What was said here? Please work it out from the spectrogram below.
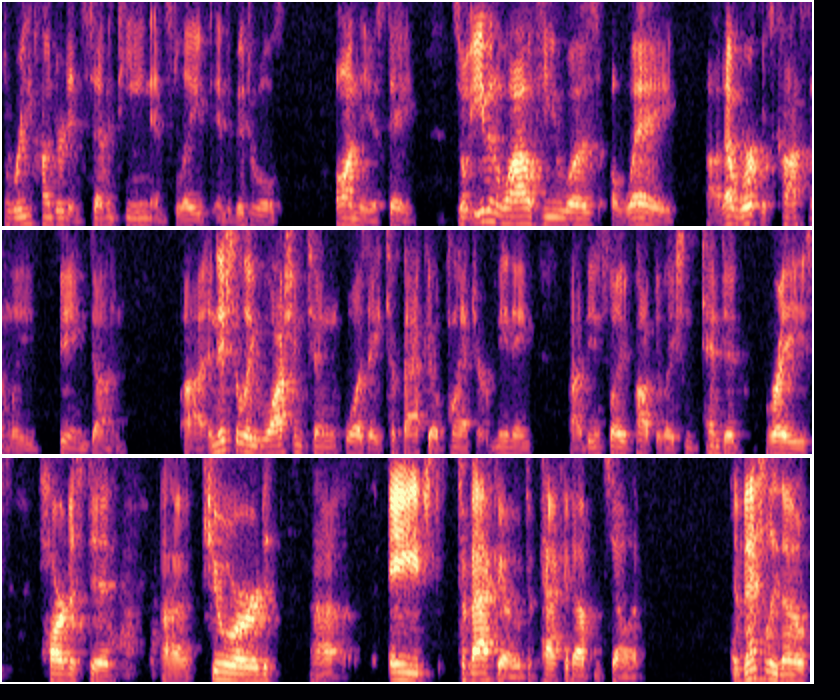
317 enslaved individuals on the estate. So even while he was away, uh, that work was constantly being done. Uh, initially, Washington was a tobacco planter, meaning uh, the enslaved population tended, raised, harvested, uh, cured, uh, aged tobacco to pack it up and sell it. Eventually, though,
